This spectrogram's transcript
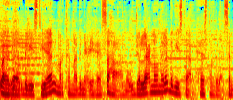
Waa hagaag dhegaystayaal markana dhinacii heesaha aanu u jalleecno nala dhegaysta heestan dabacsan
